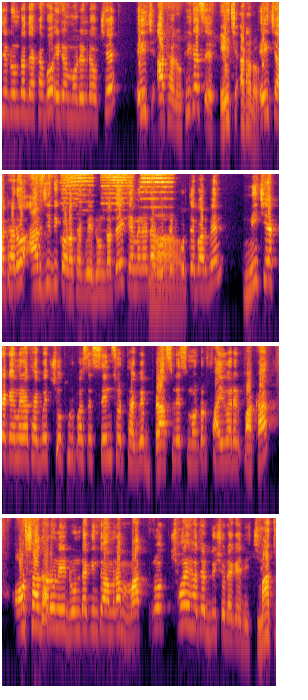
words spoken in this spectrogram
যে ড্রোনটা দেখাবো এটার মডেলটা হচ্ছে এইচ আঠারো ঠিক আছে? এইচ আঠারো। এইচ আঠারো আর জিবি করা থাকবে এই ড্রোনটাতে ক্যামেরাটা. রোটেট করতে পারবেন। নিচে একটা ক্যামেরা থাকবে চতুর্পাশে সেন্সর থাকবে ব্রাসলেস মোটর ফাইবারের পাখা। অসাধারণ এই ড্রোনটা কিন্তু আমরা মাত্র ছয় হাজার দুইশো টাকায় দিচ্ছি। মাত্র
